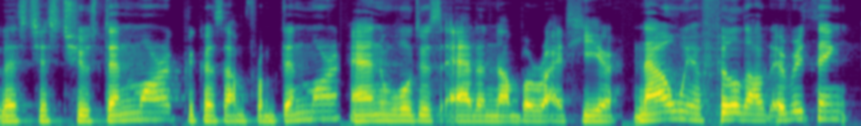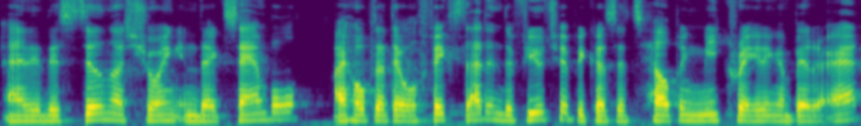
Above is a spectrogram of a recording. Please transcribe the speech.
Let's just choose Denmark because I'm from Denmark and we'll just add a number right here. Now we have filled out everything and it is still not showing in the example. I hope that they will fix that in the future because it's helping me creating a better ad.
